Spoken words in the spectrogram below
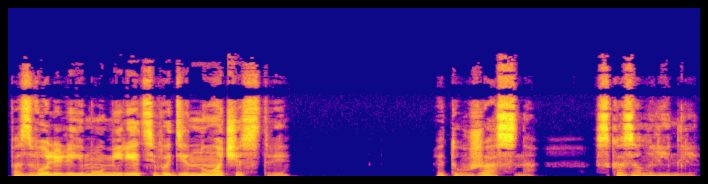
позволили ему умереть в одиночестве. «Это ужасно», — сказал Линли.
